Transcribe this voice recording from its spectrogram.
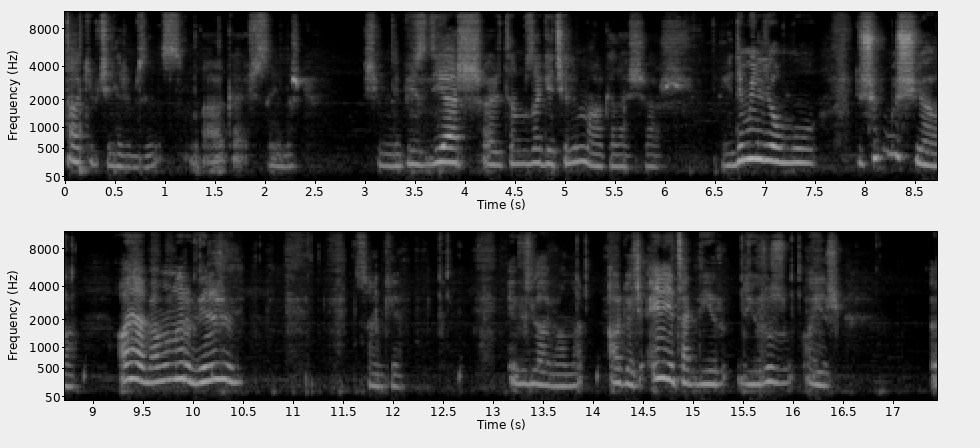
Takipçilerimsiniz. Bu da arkadaş sayılır. Şimdi biz diğer haritamıza geçelim mi arkadaşlar? 7 milyon mu? Düşükmüş ya. Aynen ben bunları veririm. Sanki. Evcil hayvanlar. Arkadaşlar en iyi tak diyor- diyoruz. Hayır. Ee,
